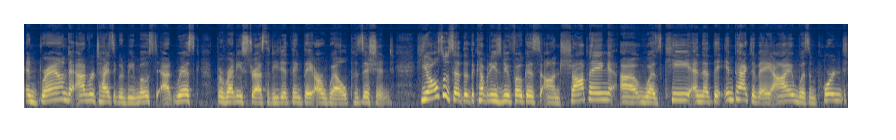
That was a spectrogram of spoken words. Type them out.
and brand advertising would be most at risk. But Ready stressed that he did think they are well positioned. He also said that the company's new focus on shopping uh, was key and that the impact of AI was important.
